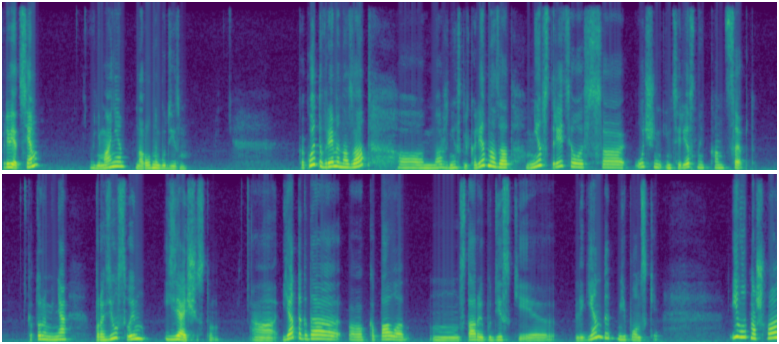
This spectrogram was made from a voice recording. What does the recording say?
Привет всем! Внимание, народный буддизм. Какое-то время назад, а, даже несколько лет назад, мне встретился очень интересный концепт, который меня поразил своим изяществом. А, я тогда а, копала старые буддистские легенды японские, и вот нашла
